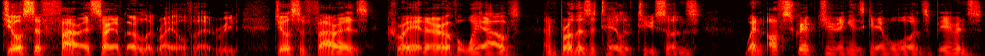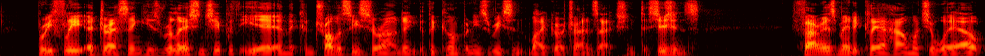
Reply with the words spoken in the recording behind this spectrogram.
Joseph Fares. Sorry, I've got to look right over there to read. Joseph Fares, creator of A Way Out and Brothers: A Tale of Two Sons, went off script during his Game Awards appearance, briefly addressing his relationship with EA and the controversy surrounding the company's recent microtransaction decisions. Fares made it clear how much A Way Out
